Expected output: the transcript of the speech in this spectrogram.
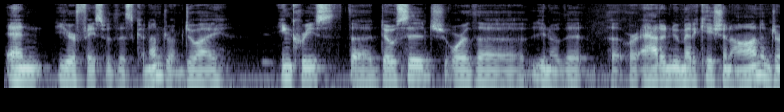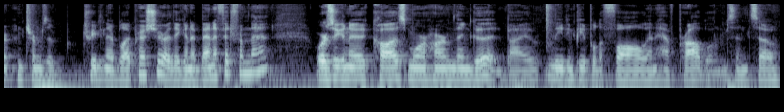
and you're faced with this conundrum: Do I increase the dosage or the you know the, the or add a new medication on in, ter- in, terms of treating their blood pressure? Are they going to benefit from that? Or is it going to cause more harm than good by leading people to fall and have problems? And so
